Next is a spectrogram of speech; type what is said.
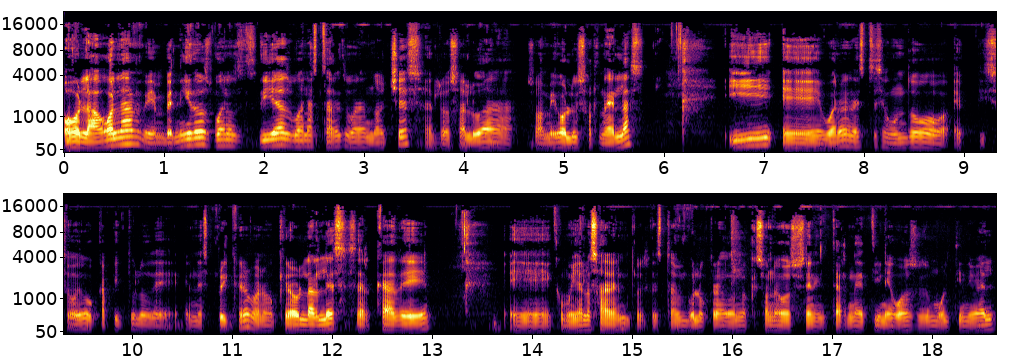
Hola, hola, bienvenidos, buenos días, buenas tardes, buenas noches. Los saluda su amigo Luis Ornelas. Y eh, bueno, en este segundo episodio o capítulo de en Spreaker, bueno, quiero hablarles acerca de, eh, como ya lo saben, pues he estado involucrado en lo que son negocios en Internet y negocios multinivel.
